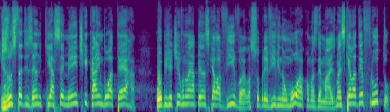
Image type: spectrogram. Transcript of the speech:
Jesus está dizendo que a semente que cai em boa terra o objetivo não é apenas que ela viva, ela sobrevive e não morra como as demais, mas que ela dê fruto.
